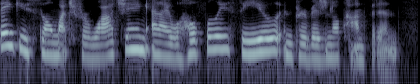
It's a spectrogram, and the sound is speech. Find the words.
Thank you so much for watching, and I will hopefully see you in Provisional Confidence.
